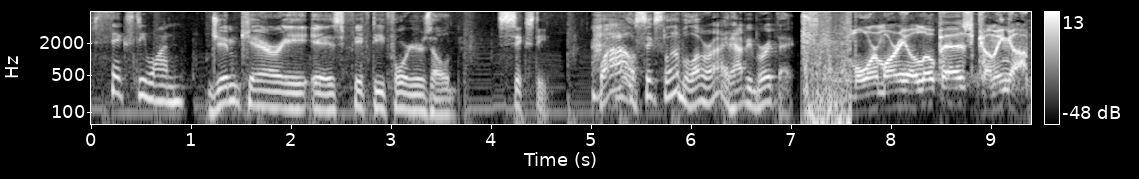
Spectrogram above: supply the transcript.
61. Jim Carrey is 54 years old. 60. Wow, sixth level. All right. Happy birthday. More Mario Lopez coming up.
